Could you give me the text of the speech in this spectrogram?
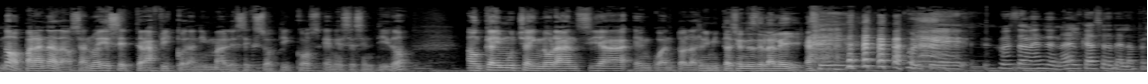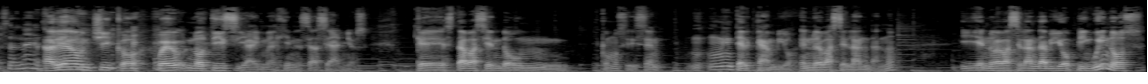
No, para nada. O sea, no hay ese tráfico de animales exóticos en ese sentido. Aunque hay mucha ignorancia en cuanto a las limitaciones de la ley. Sí, porque justamente, ¿no? El caso de la persona. Había un chico, fue noticia, imagínense, hace años, que estaba haciendo un, ¿cómo se dice? Un un intercambio en Nueva Zelanda, ¿no? Y en Nueva Zelanda vio pingüinos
